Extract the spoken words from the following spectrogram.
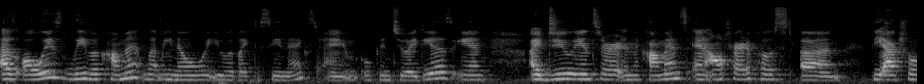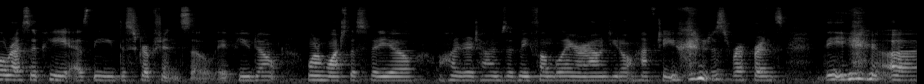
As always, leave a comment. Let me know what you would like to see next. I am open to ideas and I do answer in the comments and I'll try to post um, the actual recipe as the description. So if you don't want to watch this video a hundred times of me fumbling around, you don't have to. You can just reference the uh,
